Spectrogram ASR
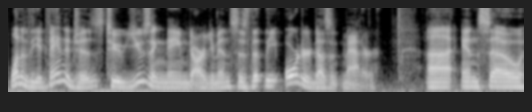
One of the advantages to using named arguments is that the order doesn't matter. Uh, and so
